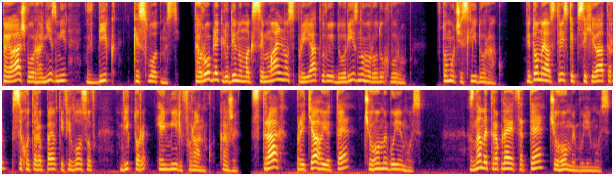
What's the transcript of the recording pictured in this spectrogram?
pH в організмі в бік кислотності та роблять людину максимально сприятливою до різного роду хвороб, в тому числі до раку. Відомий австрійський психіатр, психотерапевт і філософ Віктор Еміль Франкл каже: Страх притягує те, чого ми боїмось. З нами трапляється те, чого ми боїмось.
